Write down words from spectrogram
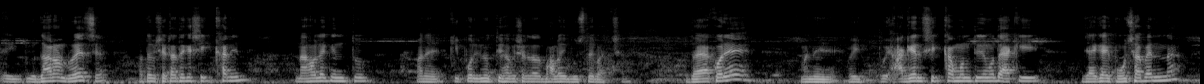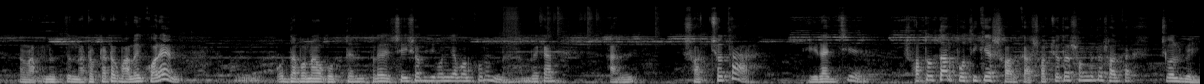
এই উদাহরণ রয়েছে, অতএব সেটা থেকে শিক্ষা নিন, না হলে কিন্তু মানে কি পরিণতি হবে সেটা তো ভালোই বুঝতে পারছেন। দয়া করে মানে ওই আগের শিক্ষামন্ত্রীর মতো একই জায়গায় পৌঁছাবেন না, কারণ আপনি তো নাটক টাটক ভালোই করেন অধ্যাপনাও করতেন। ফলে সেই সব জীবনযাপন করুন না। বেকার আর স্বচ্ছতা এই রাজ্যে সততার প্রতীকের সরকার। স্বচ্ছতার সঙ্গে তো সরকার চলবেই।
